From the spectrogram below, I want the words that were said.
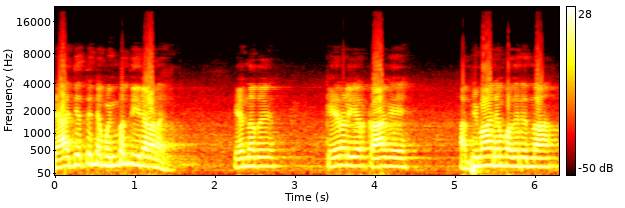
രാജ്യത്തിന്റെ മുൻപന്തിയിലാണ് എന്നത് കേരളീയർക്കാകെ അഭിമാനം പകരുന്ന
